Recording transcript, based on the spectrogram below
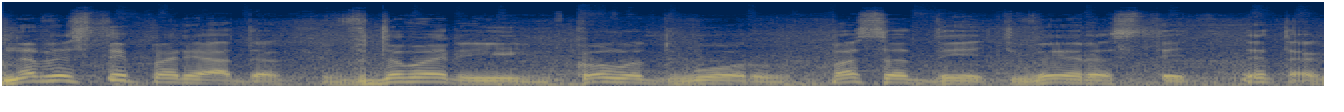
Навести порядок в дворі, коло двору, посадити, виростити. І так.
